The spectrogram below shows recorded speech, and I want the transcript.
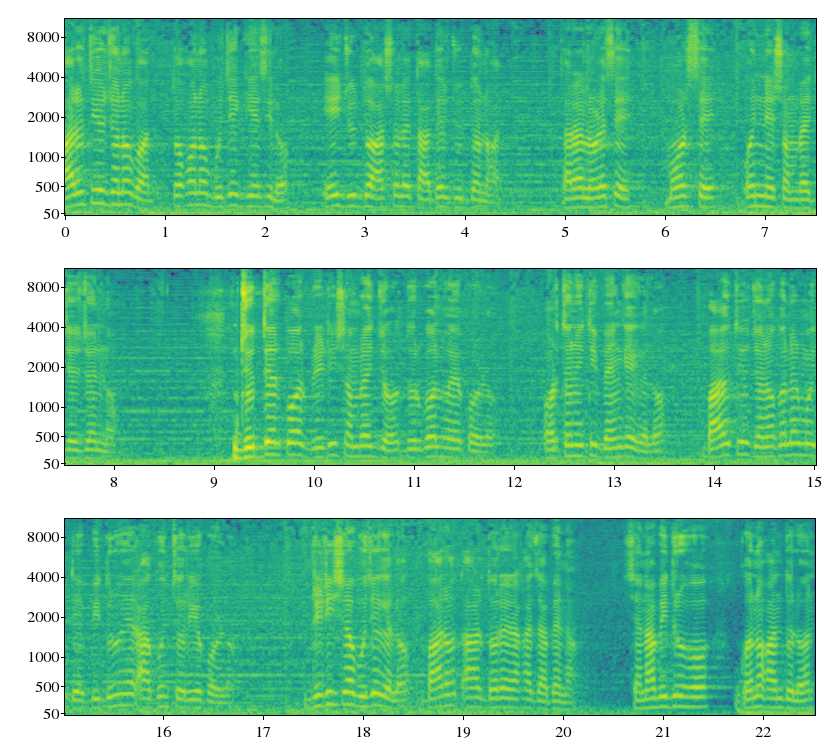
ভারতীয় জনগণ তখনও বুঝে গিয়েছিল এই যুদ্ধ আসলে তাদের যুদ্ধ নয়। তারা লড়েছে, মরছে অন্যের সাম্রাজ্যের জন্য। যুদ্ধের পর ব্রিটিশ সাম্রাজ্য দুর্বল হয়ে পড়ল, অর্থনীতি ভেঙে গেল, ভারতীয় জনগণের মধ্যে বিদ্রোহের আগুন ছড়িয়ে পড়ল। ব্রিটিশরা বুঝে গেল, ভারত আর ধরে রাখা যাবে না। সেনা বিদ্রোহ, গণ আন্দোলন,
